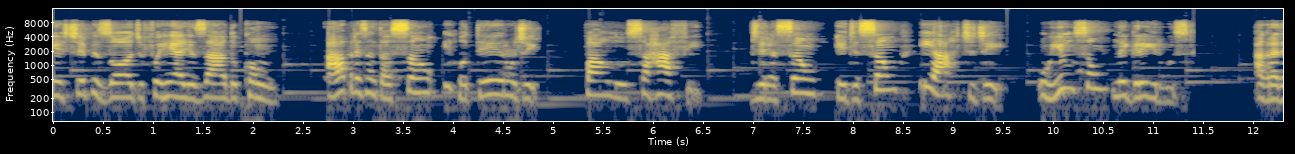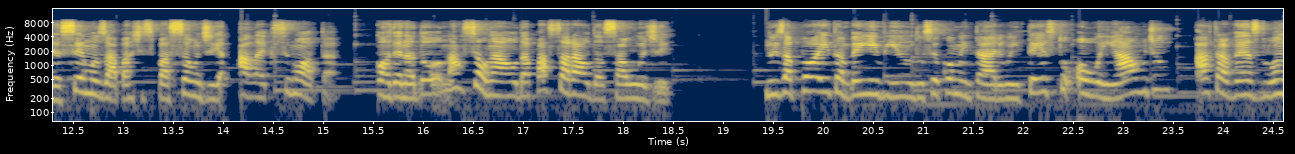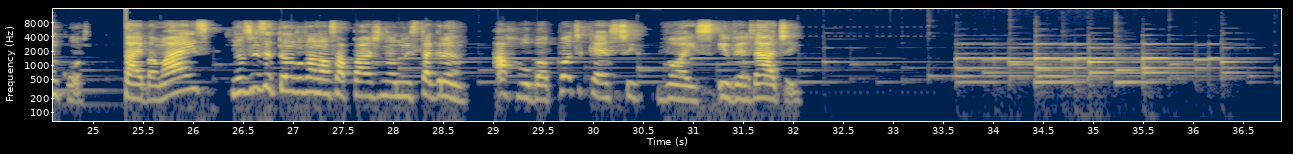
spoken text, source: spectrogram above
Este episódio foi realizado com a apresentação e roteiro de Paulo Sarrafi, direção, edição e arte de Wilson Negreiros. Agradecemos a participação de Alex Mota, coordenador nacional da Pastoral da Saúde. Nos apoie também enviando seu comentário em texto ou em áudio através do Anchor. Saiba mais nos visitando na nossa página no Instagram, arroba podcast Voz e Verdade.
